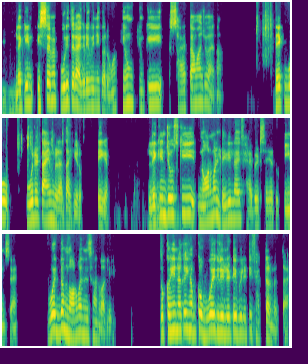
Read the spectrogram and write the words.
लेकिन इससे मैं पूरी तरह एग्री भी नहीं करूँगा। क्यों? क्योंकि सायतामा जो है ना देख वो पूरे टाइम रहता हीरो ठीक है? लेकिन हम्म। जो उसकी नॉर्मल डेली लाइफ हैबिट्स है या रूटीन्स है वो एकदम नॉर्मल इंसान वाली है। तो कहीं ना कहीं हमको वो एक रिलेटिबिलिटी फैक्टर मिलता है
